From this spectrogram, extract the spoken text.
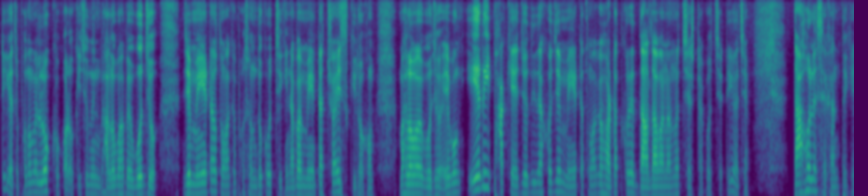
ঠিক আছে? প্রথমে লক্ষ্য করো, কিছুদিন ভালোভাবে বোঝো যে মেয়েটাও তোমাকে পছন্দ করছে কিনা বা মেয়েটার চয়েস কীরকম, ভালোভাবে বোঝো। এবং এরই ফাঁকে যদি দেখো যে মেয়েটা তোমাকে হঠাৎ করে দাদা বানানোর চেষ্টা করছে, ঠিক আছে? তাহলে সেখান থেকে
